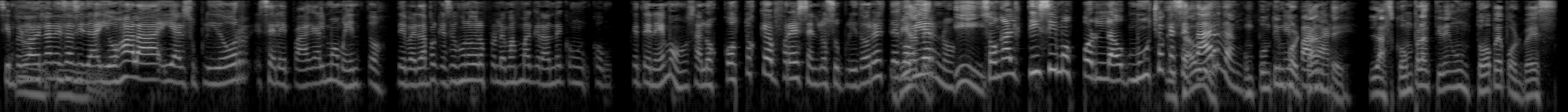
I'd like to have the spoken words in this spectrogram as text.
Siempre va a haber la necesidad y- ojalá y al suplidor se le pague al momento, de verdad, porque ese es uno de los problemas más grandes con, con- que tenemos. O sea, los costos que ofrecen los suplidores de Fíjate, gobierno y- son altísimos por lo mucho que se tardan. Un punto importante, las compras tienen un tope por vez.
